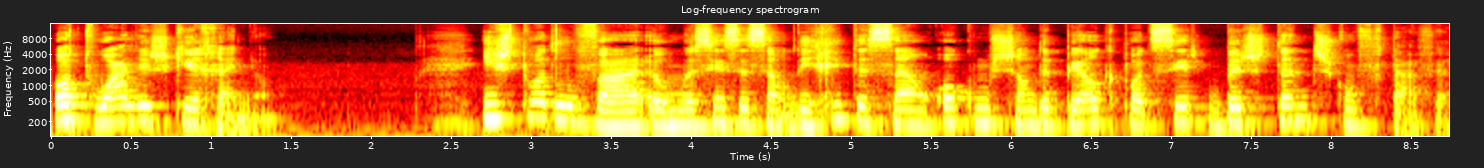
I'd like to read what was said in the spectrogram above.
ou toalhas que arranham. Isto pode levar a uma sensação de irritação ou comichão da pele que pode ser bastante desconfortável.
